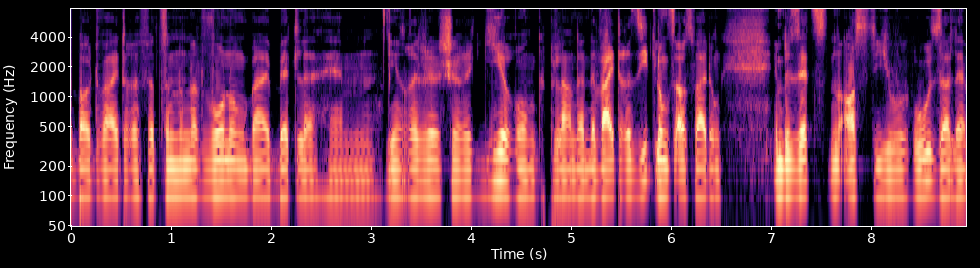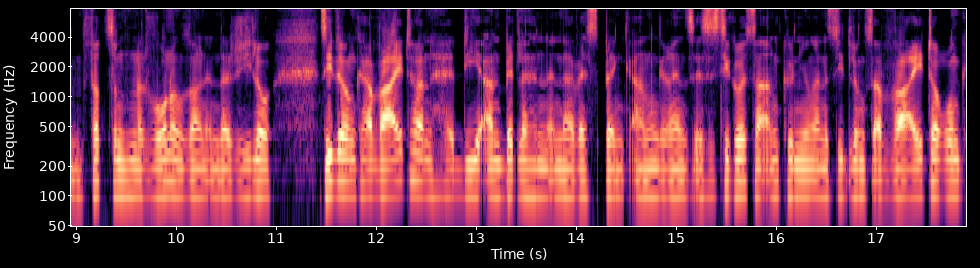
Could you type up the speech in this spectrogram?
baut weitere 1400 Wohnungen bei Bethlehem. Die israelische Regierung plant eine weitere Siedlungsausweitung im besetzten Ostjerusalem. 1400 Wohnungen sollen in der Gilo-Siedlung erweitern, die an Bethlehem in der Westbank angrenzt. Es ist die größte Ankündigung einer Siedlungserweiterung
